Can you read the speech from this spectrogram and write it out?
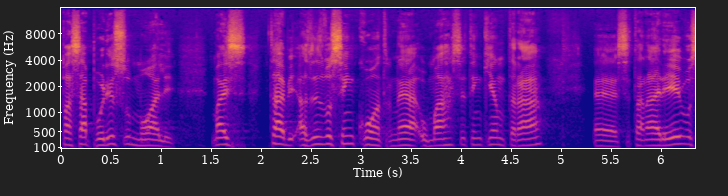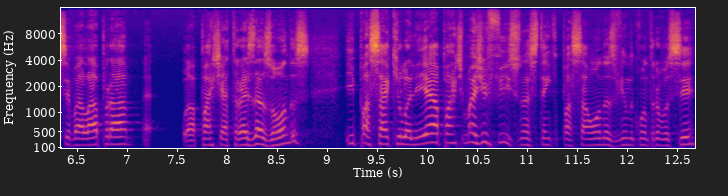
passar por isso mole. Mas, sabe, às vezes você encontra, né? O mar você tem que entrar, é, você está na areia, você vai lá para é, a parte atrás das ondas e passar aquilo ali é a parte mais difícil, né? Você tem que passar ondas vindo contra você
